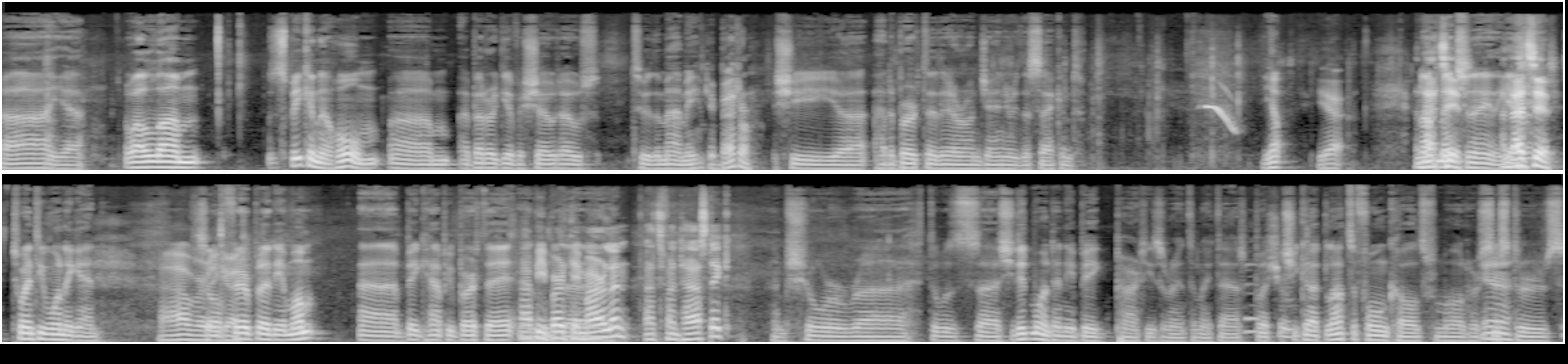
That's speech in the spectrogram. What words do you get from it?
Ah, yeah. Well, um, speaking of home, um, I better give a shout out to the mammy. You better. She uh, had a birthday there on January the second. Yep. Yeah. And Not that's it. mentioning anything. And yeah. that's it. Twenty-one again. Ah, very so good. fair play to your mum. Uh, big happy birthday. Happy and, birthday, uh, Marilyn. That's fantastic. I'm sure uh, there was. Uh, she didn't want any big parties or anything like that, but sure. she got lots of phone calls from all her Yeah. sisters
